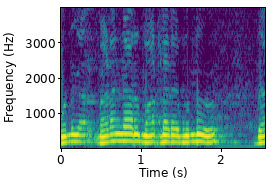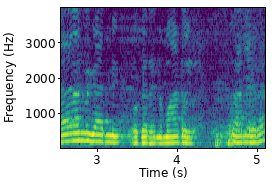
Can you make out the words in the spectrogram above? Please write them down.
ముందుగా మేడం గారు మాట్లాడే ముందు దయానంద్ గారిని ఒక రెండు మాటలు. సార్లేరా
